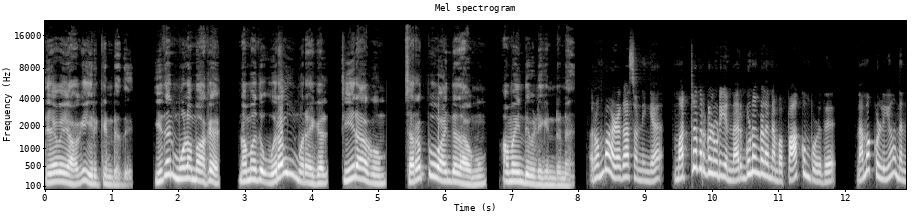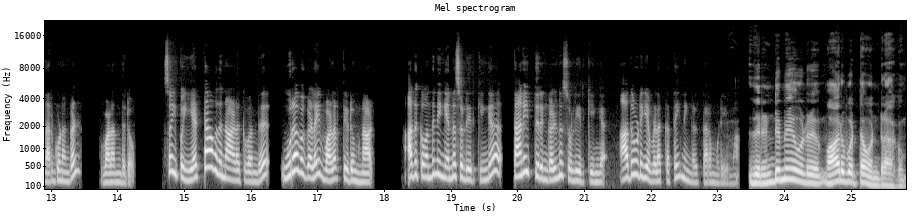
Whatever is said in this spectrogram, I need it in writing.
தேவையாக இருக்கின்றது. இதன் மூலமாக நமது உறவு முறைகள் சீராகவும் சிறப்பு வாய்ந்ததாகவும் அமைந்து விடுகின்றன. ரொம்ப அழகா சொன்னீங்க. மற்றவர்களுடைய நற்குணங்களை நம்ம பார்க்கும் பொழுது நமக்குள்ளேயும் அந்த நற்குணங்கள் வளர்ந்துடும். ஸோ இப்போ எட்டாவது நாளுக்கு வந்து உறவுகளை வளர்த்திடும் நாள். அதுக்கு வந்து நீங்க என்ன சொல்லியிருக்கீங்க? தனித்திருங்கள்னு சொல்லியிருக்கீங்க. அதோடைய விளக்கத்தை நீங்கள் தர முடியுமா? இது ரெண்டுமே ஒரு மாறுபட்ட ஒன்றாகும்.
